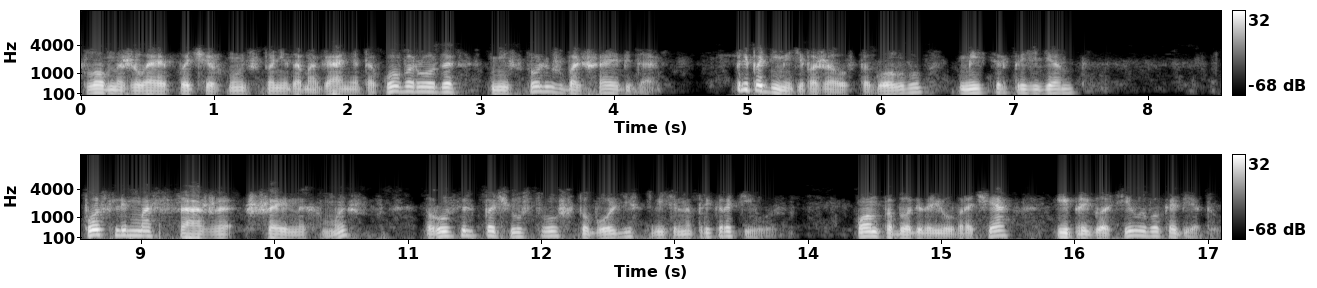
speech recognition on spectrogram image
словно желая подчеркнуть, что недомогание такого рода не столь уж большая беда. «Приподнимите, пожалуйста, голову, мистер президент». После массажа шейных мышц Рузвельт почувствовал, что боль действительно прекратилась. Он поблагодарил врача и пригласил его к обеду.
